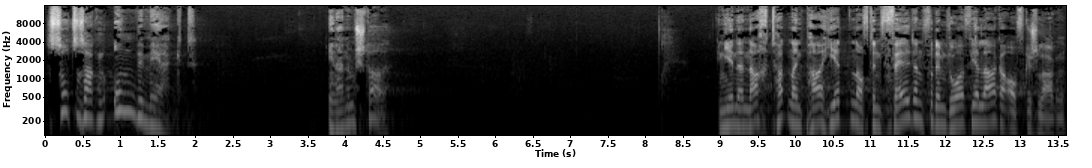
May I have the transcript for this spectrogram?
sozusagen unbemerkt in einem Stall. In jener Nacht hatten ein paar Hirten auf den Feldern vor dem Dorf ihr Lager aufgeschlagen,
